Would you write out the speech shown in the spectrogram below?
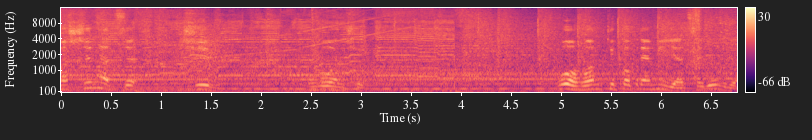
машина це чи гонщик. О, гонки по прямій, я це люблю.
